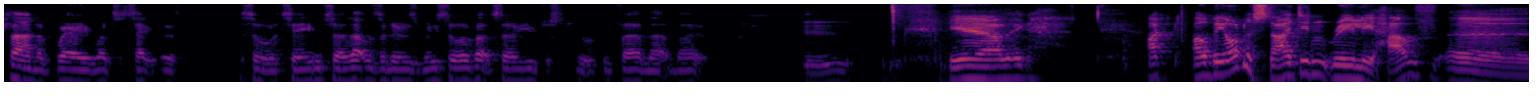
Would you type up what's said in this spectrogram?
plan of where he wanted to take the, the, sort of team. So that was the news we sort of got. So you just sort of confirmed that, mate. Mm. Yeah, I mean, I, will be honest. I didn't really have uh,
